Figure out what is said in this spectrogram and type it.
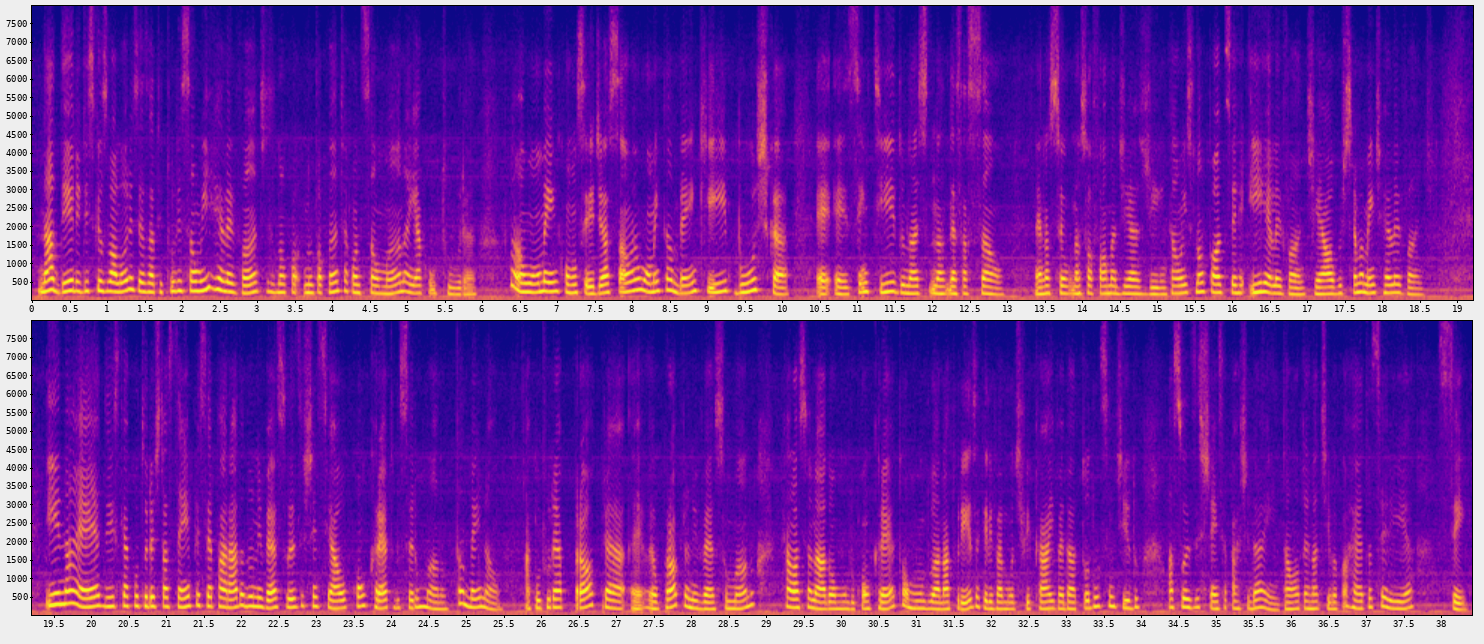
Na dele, diz que os valores e as atitudes são irrelevantes no, no tocante à condição humana e à cultura. Não, o homem, como ser de ação, é um homem também que busca é, é, sentido nas, na, nessa ação, né, na, seu, na sua forma de agir. Então, isso não pode ser irrelevante, é algo extremamente relevante. E na E diz que a cultura está sempre separada do universo existencial concreto do ser humano. Também não. A cultura é, a própria, é, é o próprio universo humano relacionado ao mundo concreto, ao mundo, à natureza, que ele vai modificar e vai dar todo um sentido à sua existência a partir daí. Então, a alternativa correta seria C.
